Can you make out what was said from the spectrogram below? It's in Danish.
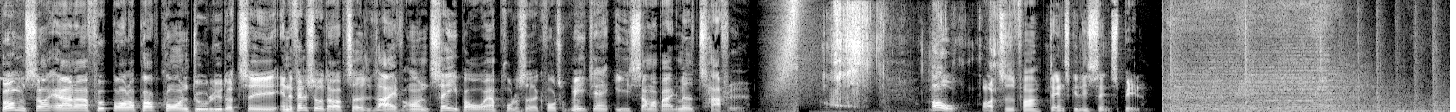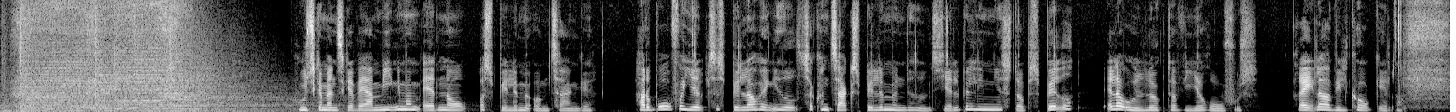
Bum, så er der fodbold og popcorn. Du lytter til NFL-showet, der er optaget live on tape og er produceret af Kvartrup Media i samarbejde med Tafel. Og tid fra Danske Licensspil. Husk, at man skal være minimum 18 år og spille med omtanke. Har du brug for hjælp til spilafhængighed, så kontakt Spillemyndighedens hjælpelinje Stop Spillet eller udluk dig via Rufus. Regler og vilkår gælder.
